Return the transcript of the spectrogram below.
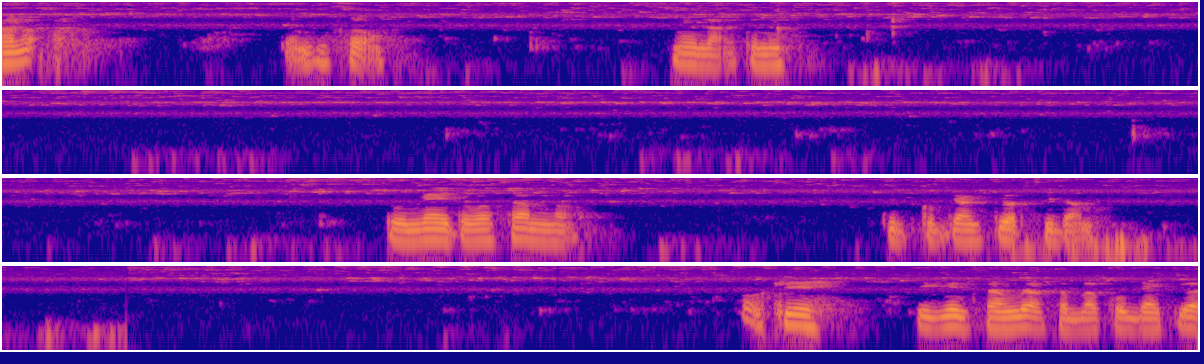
าแล้วกันที่สองนี่หละตัวนี้ตัวใหญ่ตัวสั้นเนาะติดกบยางเกลือดสีดำโอเคอีกหนึ่งทางเลือกสำหรับกบยางเกลือ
